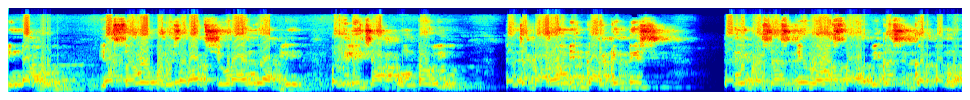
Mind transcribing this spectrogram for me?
इंदापूर या सर्व परिसरात शिवरायांनी आपली पहिली छाप उमटवली. त्यांच्या प्रारंभिक कारकिर्दीस त्यांनी प्रशासकीय व्यवस्था विकसित करताना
